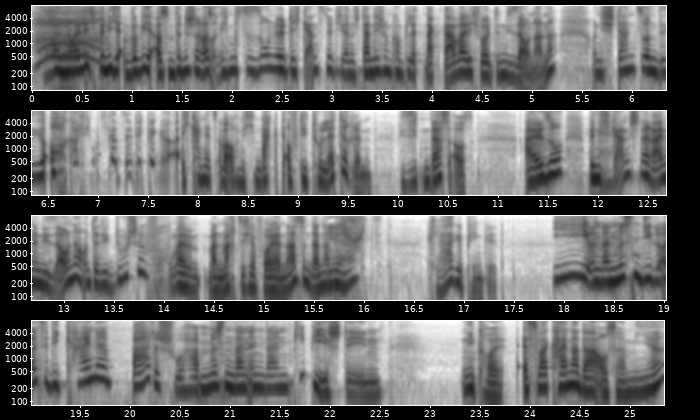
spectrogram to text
Oh, neulich bin ich wirklich aus dem Fitnessstudio raus und ich musste so nötig, ganz nötig und dann stand ich schon komplett nackt da, weil ich wollte in die Sauna, ne? Und ich stand so und oh Gott, ich muss ganz nötig pinkeln. Ich kann jetzt aber auch nicht nackt auf die Toilette rennen. Wie sieht denn das aus? Also bin ich ganz schnell rein in die Sauna, unter die Dusche, weil man macht sich ja vorher nass und dann habe Ja. ich klar gepinkelt. I, und dann müssen die Leute, die keine Badeschuhe haben, müssen dann in deinem Pipi stehen. Nicole, es war keiner da außer mir.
